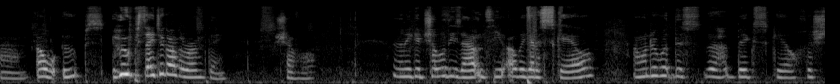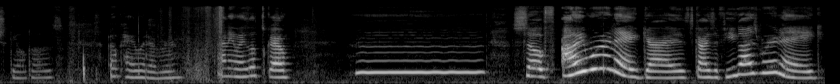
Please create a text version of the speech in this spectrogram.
Um, oh, oops. Oops, I took out the wrong thing. Shovel. And then we can shovel these out and see, oh, we got a scale. I wonder what this the big scale, fish scale does. Okay, whatever. Anyway, let's go. Hmm. So if I were an egg, guys, guys, if you guys were an egg,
